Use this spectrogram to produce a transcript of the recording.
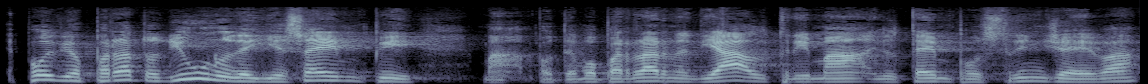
E poi vi ho parlato di uno degli esempi, ma potevo parlarne di altri, ma il tempo stringeva,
